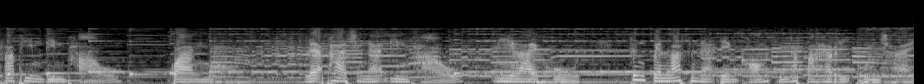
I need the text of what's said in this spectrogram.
พระพิมพ์ดินเผา กวางหมอกและภาชนะดินเผา มีลายขูด ซึ่งเป็นลักษณะเด่นของศิลปะหริพุนชัย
